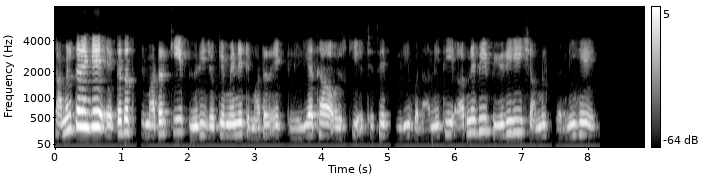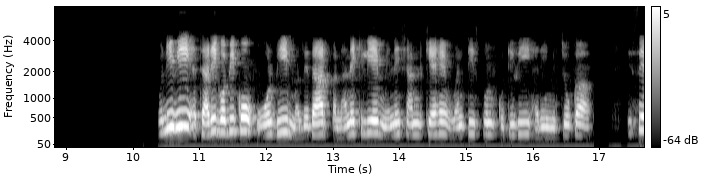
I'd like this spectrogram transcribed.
शामिल करेंगे एक अदद टमाटर की प्यूरी, जो कि मैंने टमाटर एक ले लिया था और उसकी अच्छे से प्यूरी बना ली थी। आपने भी प्यूरी ही शामिल करनी है। भुनी हुई अचारी गोभी को और भी मज़ेदार बनाने के लिए मैंने शामिल किया है वन टीस्पून कुटी हुई हरी मिर्चों का। इससे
